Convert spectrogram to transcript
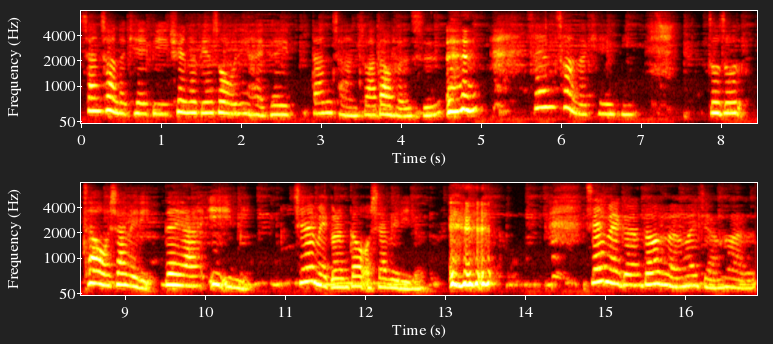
三串的 KB 去那边说不定还可以当场抓到粉丝。三串的 KB，猪猪超我下面里，对呀，一米，现在每个人都我下面里了，现在每个人都很会讲话了。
